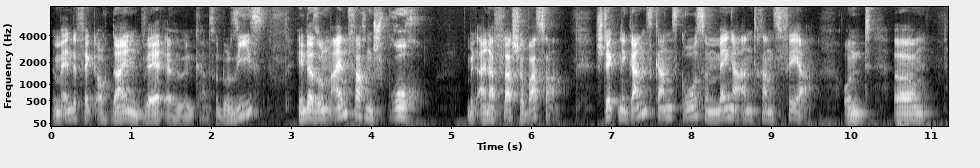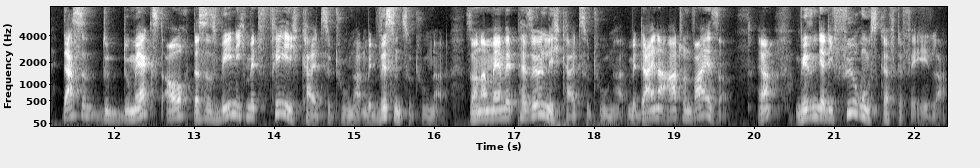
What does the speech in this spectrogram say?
im Endeffekt auch deinen Wert erhöhen kannst. Und du siehst, Hinter so einem einfachen Spruch mit einer Flasche Wasser steckt eine ganz, ganz große Menge an Transfer. Und ähm, das, du, du merkst auch, dass es wenig mit Fähigkeit zu tun hat, mit Wissen zu tun hat, sondern mehr mit Persönlichkeit zu tun hat, mit deiner Art und Weise. Ja? Und wir sind ja die Führungskräfteveredler.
